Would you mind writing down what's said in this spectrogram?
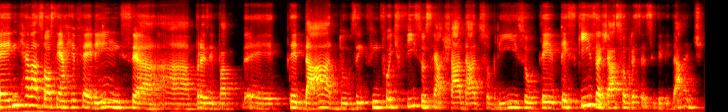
É, em relação assim, à referência, a, por exemplo, a, é, ter dados, enfim, foi difícil você achar dados sobre isso, ou ter pesquisa já sobre acessibilidade?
